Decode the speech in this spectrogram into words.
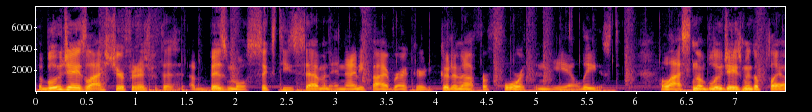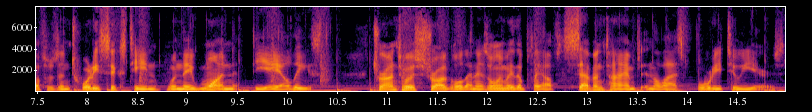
The Blue Jays last year finished with an abysmal 67 and 95 record, good enough for fourth in the AL East. The last time the Blue Jays made the playoffs was in 2016 when they won the AL East. Toronto has struggled and has only made the playoffs seven times in the last 42 years.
